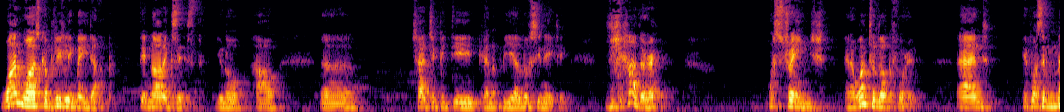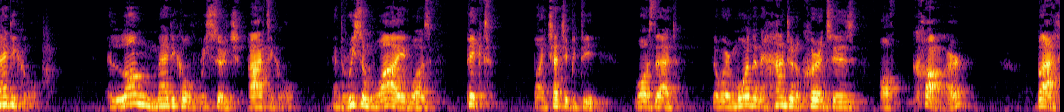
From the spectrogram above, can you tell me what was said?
One was completely made up, did not exist. You know how uh, ChatGPT can be hallucinating. The other was strange, and I want to look for it. And it was a medical, a long medical research article. And the reason why it was picked by ChatGPT was that there were more than 100 occurrences of CAR, but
